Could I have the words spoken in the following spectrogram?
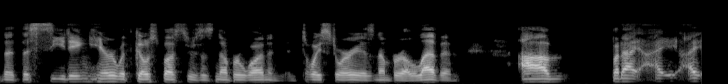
the, the seeding here with Ghostbusters as number one and, and Toy Story as number 11. Um, but I, I, I,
